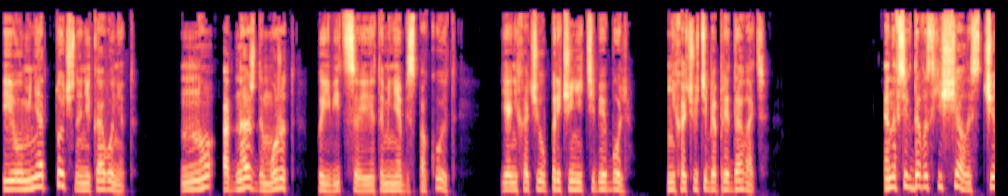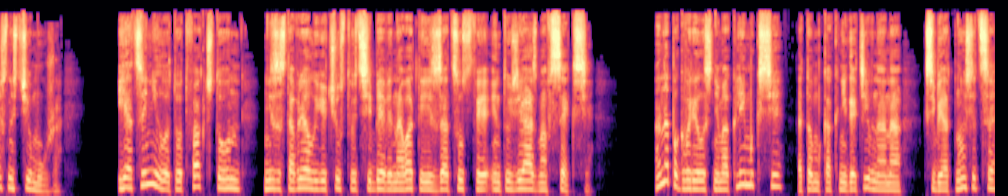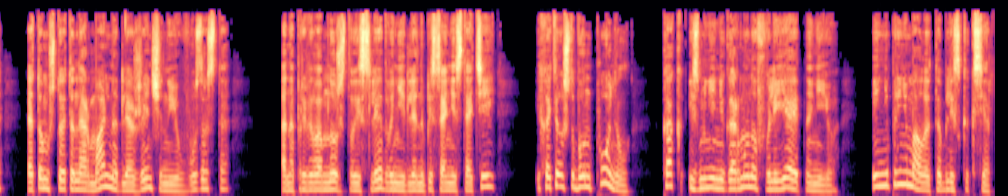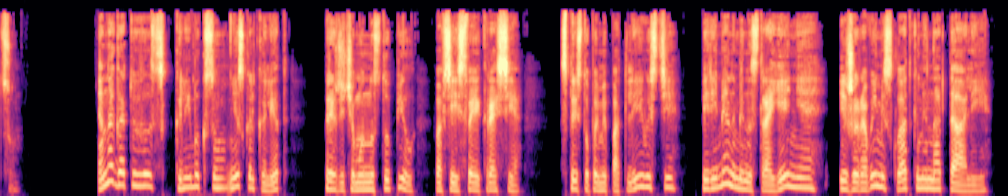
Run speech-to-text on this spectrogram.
И у меня точно никого нет. Но однажды может появиться, и это меня беспокоит. Я не хочу причинить тебе боль. Не хочу тебя предавать. Она всегда восхищалась честностью мужа и оценила тот факт, что он не заставлял ее чувствовать себя виноватой из-за отсутствия энтузиазма в сексе. Она поговорила с ним о климаксе, о том, как негативно она к себе относится, о том, что это нормально для женщин ее возраста. Она провела множество исследований для написания статей и хотела, чтобы он понял, как изменение гормонов влияет на нее, и не принимал это близко к сердцу. Она готовилась к климаксу несколько лет, прежде чем он наступил во всей своей красе, с приступами потливости, переменами настроения и жировыми складками на талии.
